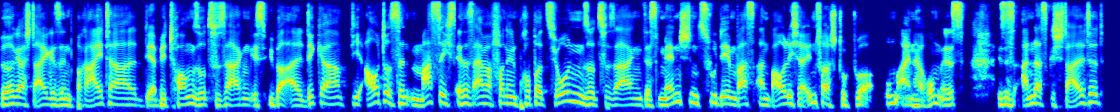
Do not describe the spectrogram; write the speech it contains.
Bürgersteige sind breiter, der Beton sozusagen ist überall dicker, die Autos sind massig. Es ist einfach von den Proportionen sozusagen des Menschen zu dem, was an baulicher Infrastruktur um einen herum ist, ist es anders gestaltet.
